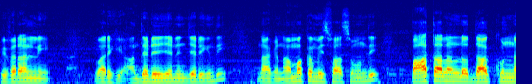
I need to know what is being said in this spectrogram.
వివరాల్ని వారికి అందజేయడం జరిగింది. నాకు నమ్మకం విశ్వాసం ఉంది. పాతాళంలో దాక్కున్న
